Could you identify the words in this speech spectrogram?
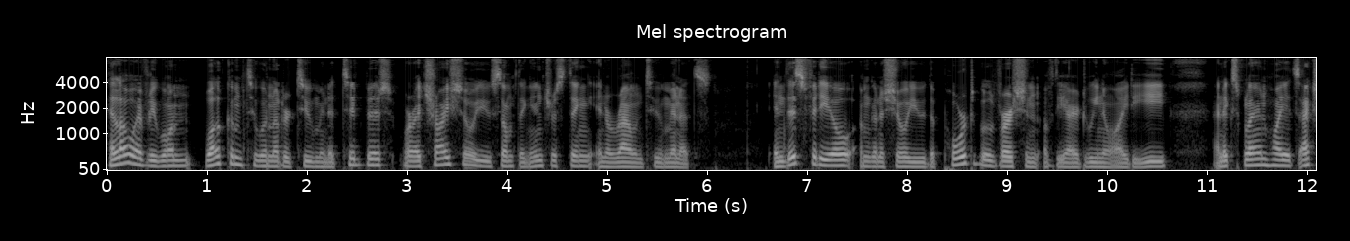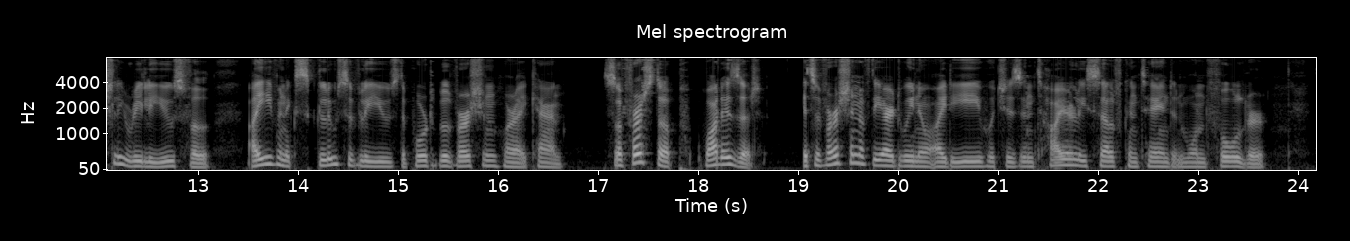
Hello everyone, welcome to another 2 minute tidbit where I try to show you something interesting in around 2 minutes. In this video I'm going to show you the portable version of the Arduino IDE and explain why it's actually really useful. I even exclusively use the portable version where I can. So first up, what is it? It's a version of the Arduino IDE which is entirely self-contained in one folder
